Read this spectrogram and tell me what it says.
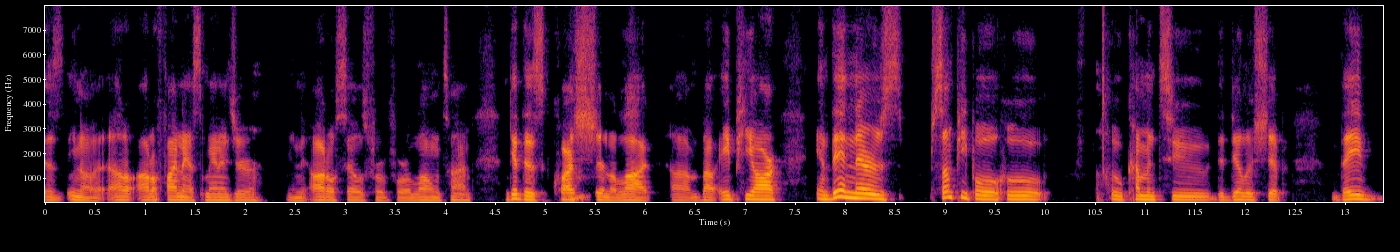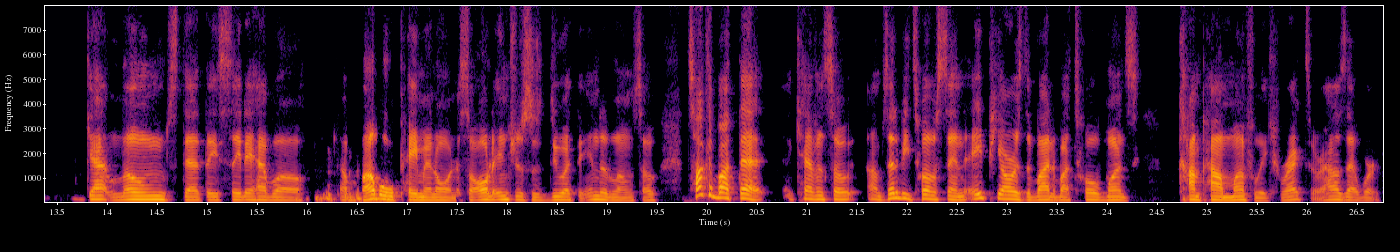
as you know auto, auto finance manager in auto sales for for a long time, I get this question a lot um, about APR. And then there's some people who who come into the dealership, they've got loans that they say they have a, a bubble payment on. So all the interest is due at the end of the loan. So talk about that, Kevin. So um, ZB12 is saying APR is divided by 12 months, compound monthly, correct? Or how does that work?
